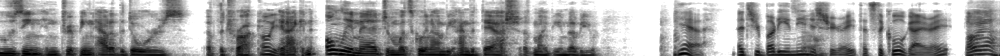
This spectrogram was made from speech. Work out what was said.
oozing and dripping out of the doors of the truck. Oh, yeah. And I can only imagine what's going on behind the dash of my BMW. yeah, that's your buddy in the So- industry, right? That's the cool guy, right? Oh, yeah.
